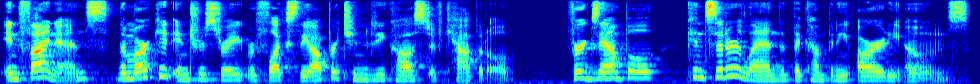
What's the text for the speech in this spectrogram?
In finance, the market interest rate reflects the opportunity cost of capital. For example, consider land that the company already owns.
